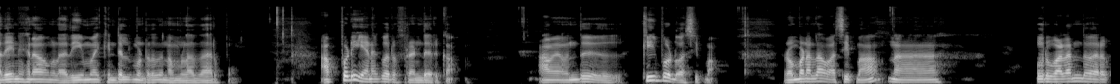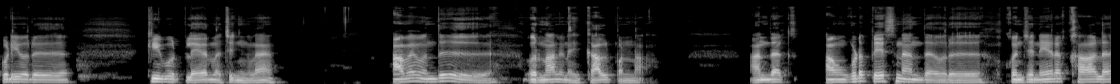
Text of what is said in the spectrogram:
அதே நேரம் அவங்கள அதிகமாக கிண்டல் பண்ணுறதும் நம்மளாக தான் இருப்போம். அப்படி எனக்கு ஒரு ஃப்ரெண்டு இருக்கான். அவன் வந்து கீபோர்டு வாசிப்பான். ரொம்ப நல்லா வாசிப்பான். நான் ஒரு வளர்ந்து வரக்கூடிய ஒரு கீபோர்ட் பிளேயர்னு வச்சுக்கோங்களேன். அவன் வந்து ஒரு நாள் எனக்கு கால் பண்ணான். அந்த அவன் கூட பேசின அந்த ஒரு கொஞ்ச நேர காலை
